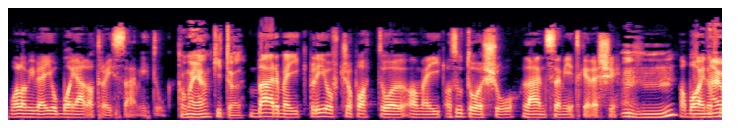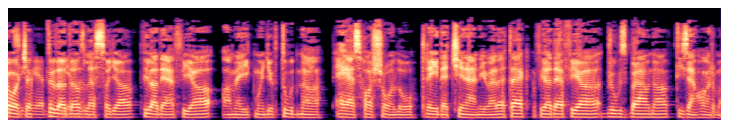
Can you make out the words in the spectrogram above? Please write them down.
valamivel jobb ajánlatra is számítunk. Komolyan? Kitől? Bármelyik playoff csapattól, amelyik az utolsó láncszemét keresi. Uh-huh. A bajnoki Na jó, csak tudod, az lesz, hogy a Philadelphia, amelyik mondjuk tudna ehhez hasonló trade csinálni veletek, a Philadelphia Bruce Brown a 13.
